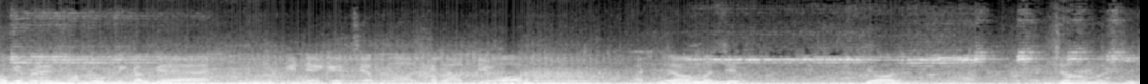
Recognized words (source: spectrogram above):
ओके फ्रेंड्स हम लोग निकल गए हैं इंडिया गेट से अब लाल किला की और जामा मस्जिद की ओर। जामा मस्जिद।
